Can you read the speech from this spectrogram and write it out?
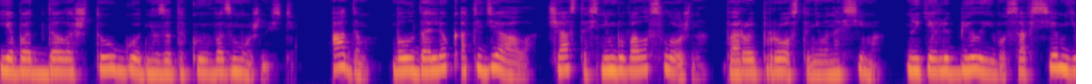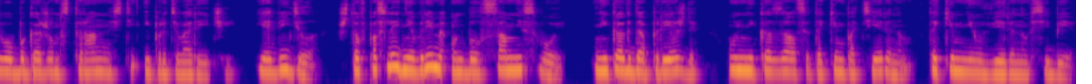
я бы отдала что угодно за такую возможность. Адам был далек от идеала, часто с ним бывало сложно, порой просто невыносимо, но я любила его со всем его багажом странностей и противоречий. Я видела, что в последнее время он был сам не свой. Никогда прежде он не казался таким потерянным, таким неуверенным в себе.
